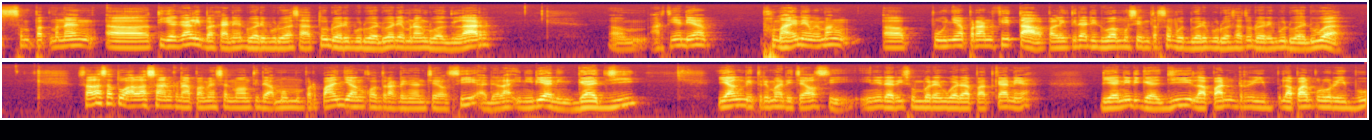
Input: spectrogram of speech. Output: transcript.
sempat menang uh, tiga kali bahkan ya 2021 2022 dia menang dua gelar. Um, artinya dia pemain yang memang uh, punya peran vital paling tidak di dua musim tersebut 2021 2022 salah satu alasan kenapa Mason Mount tidak mau memperpanjang kontrak dengan Chelsea adalah ini dia nih gaji yang diterima di Chelsea. Ini dari sumber yang gue dapatkan ya dia ini digaji 80 ribu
